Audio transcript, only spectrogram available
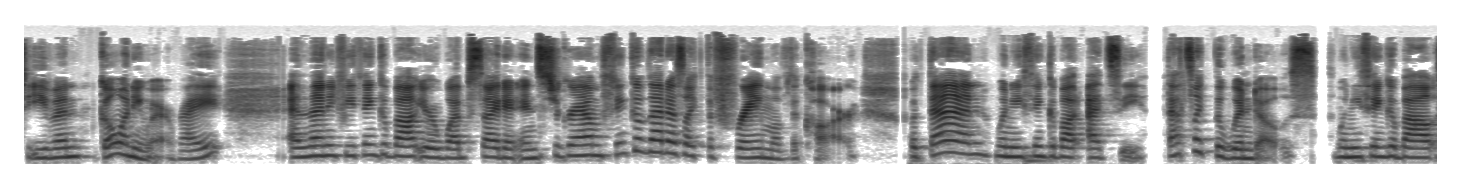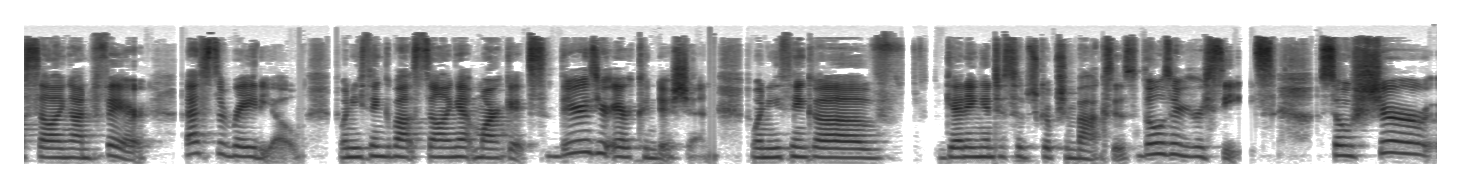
to even go anywhere, right? And then if you think about your website and Instagram, think of that as like the frame of the car. But then when you think about Etsy, that's like the windows. When you think about selling on Faire, that's the radio. When you think about selling at markets, there's your air condition. When you think of getting into subscription boxes, those are your seats. So, sure,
